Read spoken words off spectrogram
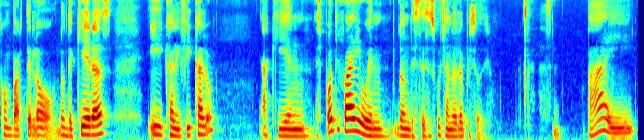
compártelo donde quieras y califícalo aquí en Spotify o en donde estés escuchando el episodio. Bye.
